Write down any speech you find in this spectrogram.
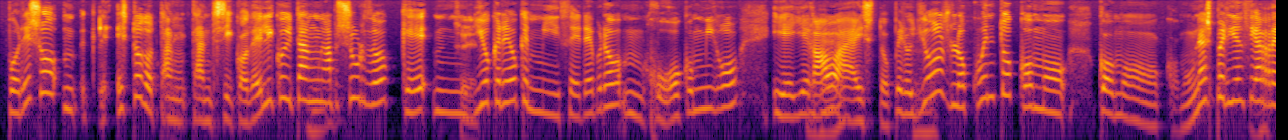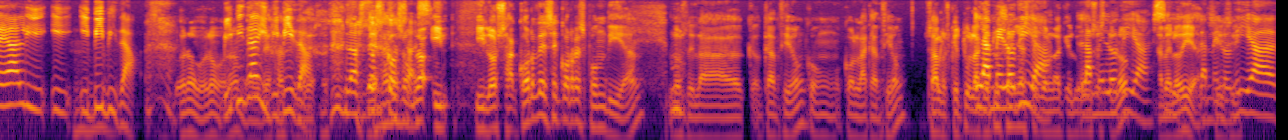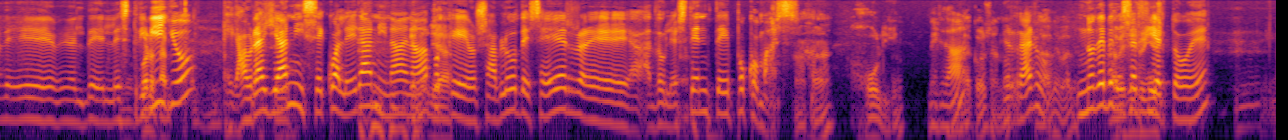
Por eso mm, es todo tan, tan psicodélico y tan mm. absurdo que mm, yo creo que mi cerebro jugó conmigo y he llegado a esto. Pero yo os lo cuento como, como, como una experiencia real y, y, vívida. Bueno, bueno, vívida y vivida, las dos cosas. ¿Y, los acordes se correspondían, los de la canción, con, con, la canción? O sea, los que tú, la, que melodía, con la que la melodía, la melodía, la melodía del estribillo, que ahora ya ni sé cuál era ni nada, nada, que os hablo de ser eh, adolescente poco más. Ajá, jolín. ¿Verdad? Es raro. No debe de ser cierto, ¿eh?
